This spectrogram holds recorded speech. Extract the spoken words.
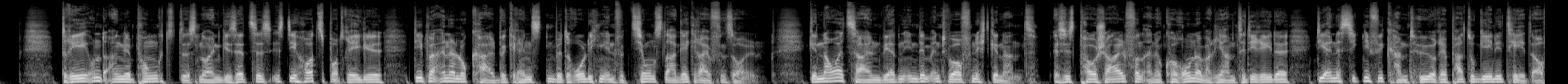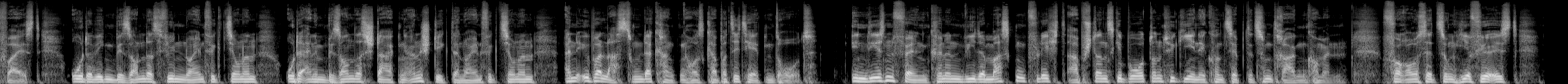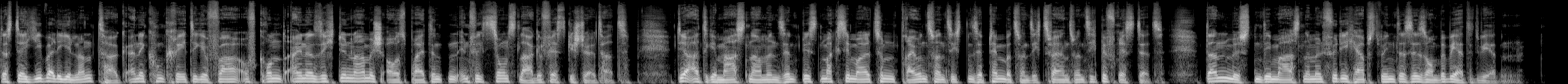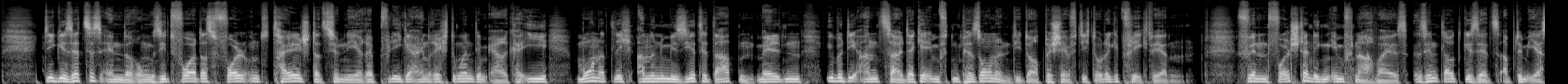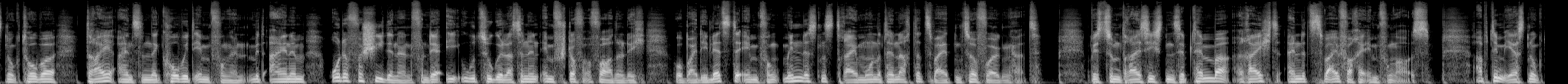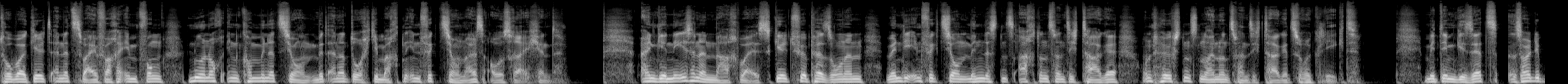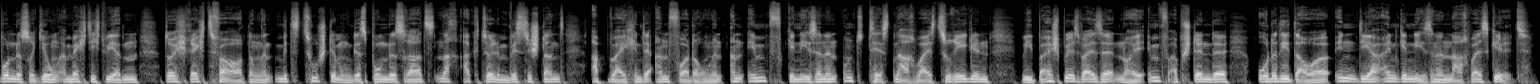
Dreh- und Angelpunkt des neuen Gesetzes ist die Hotspot-Regel, die bei einer lokal begrenzten bedrohlichen Infektionslage greifen soll. Genaue Zahlen werden in dem Entwurf nicht genannt. Es ist pauschal von einer Corona-Variante die Rede, die eine signifikant höhere Pathogenität aufweist oder wegen besonders vielen Neuinfektionen oder einem besonders starken Anstieg der Neuinfektionen eine Überlastung der Krankenhauskapazitäten droht. In diesen Fällen können wieder Maskenpflicht, Abstandsgebot und Hygienekonzepte zum Tragen kommen. Voraussetzung hierfür ist, dass der jeweilige Landtag eine konkrete Gefahr aufgrund einer sich dynamisch ausbreitenden Infektionslage festgestellt hat. Derartige Maßnahmen sind bis maximal zum 23. September 2022 befristet. Dann müssten die Maßnahmen für die Herbst-Wintersaison bewertet werden. Die Gesetzesänderung sieht vor, dass voll- und teilstationäre Pflegeeinrichtungen dem RKI monatlich anonymisierte Daten melden über die Anzahl der geimpften Personen, die dort beschäftigt oder gepflegt werden. Für einen vollständigen Impfnachweis sind laut Gesetz ab dem 1. Oktober drei einzelne Covid-Impfungen mit einem oder verschiedenen von der EU zugelassenen Impfstoff erforderlich, wobei die letzte Impfung mindestens drei Monate nach der zweiten zu erfolgen hat. Bis zum 30. September reicht eine zweifache Impfung aus. Ab dem 1. Oktober gilt eine zweifache Impfung nur noch in Kombination mit einer durchgemachten Infektion als ausreichend. Ein genesenen Nachweis gilt für Personen, wenn die Infektion mindestens 28 Tage und höchstens 29 Tage zurückliegt. Mit dem Gesetz soll die Bundesregierung ermächtigt werden, durch Rechtsverordnungen mit Zustimmung des Bundesrats nach aktuellem Wissensstand abweichende Anforderungen an Impf-, Genesenen und Testnachweis zu regeln, wie beispielsweise neue Impfabstände oder die Dauer, in der ein Genesenen Nachweis gilt.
